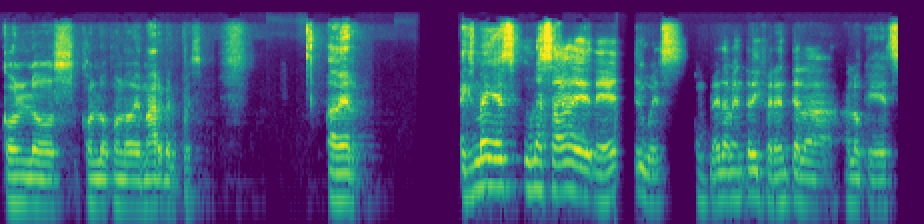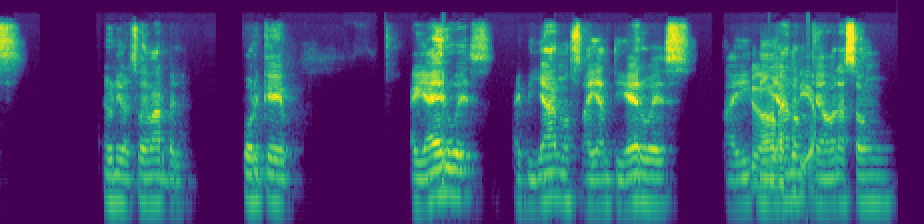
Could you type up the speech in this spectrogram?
con, los, con, lo, con lo de Marvel, pues. A ver, X-Men es una saga de, de héroes completamente diferente a, a lo que es el universo de Marvel, porque hay héroes, hay villanos, hay antihéroes, hay Yo villanos que ahora son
